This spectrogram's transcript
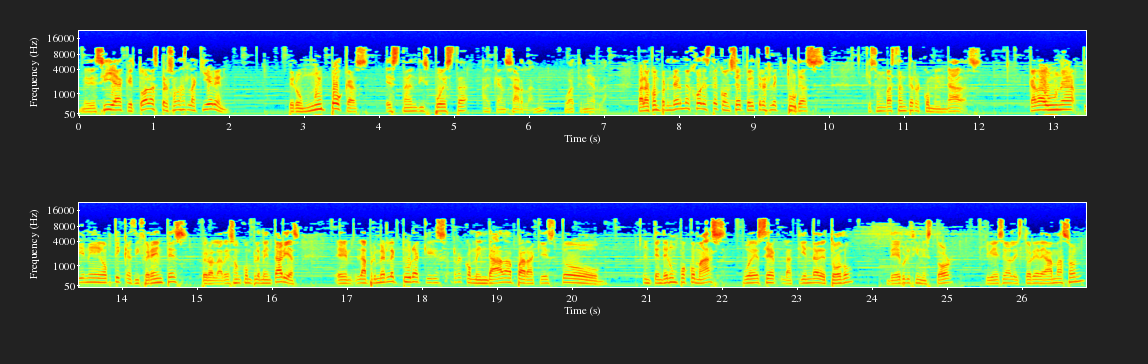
me decía que todas las personas la quieren, pero muy pocas están dispuestas a alcanzarla, ¿no? O a tenerla. Para comprender mejor este concepto hay tres lecturas que son bastante recomendadas. Cada una tiene ópticas diferentes, pero a la vez son complementarias. Eh, la primera lectura que es recomendada para que esto entender un poco más puede ser La tienda de todo de Everything Store, que viene siendo la historia de Amazon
